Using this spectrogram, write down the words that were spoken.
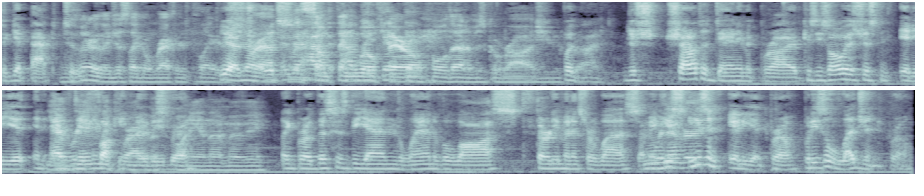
to get back It's to. literally just like a record player Yeah, no, strapped it's- with something Will get Ferrell pulled out of his garage. But- Right. Just shout out to Danny McBride because he's always just an idiot in Yeah, every Danny fucking McBride movie, was bro. funny in that movie. Like, bro, this is the end, Land of the Lost, thirty minutes or less. I mean, Whenever- he's he's an idiot, bro, but he's a legend, bro.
